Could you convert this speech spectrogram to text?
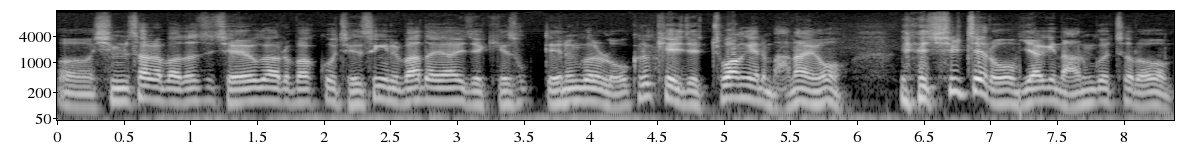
어, 심사를 받아서 재허가를 받고 재승인을 받아야 이제 계속 되는 걸로 그렇게 이제 조항에는 많아요. 실제로 이야기 나눈 것처럼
